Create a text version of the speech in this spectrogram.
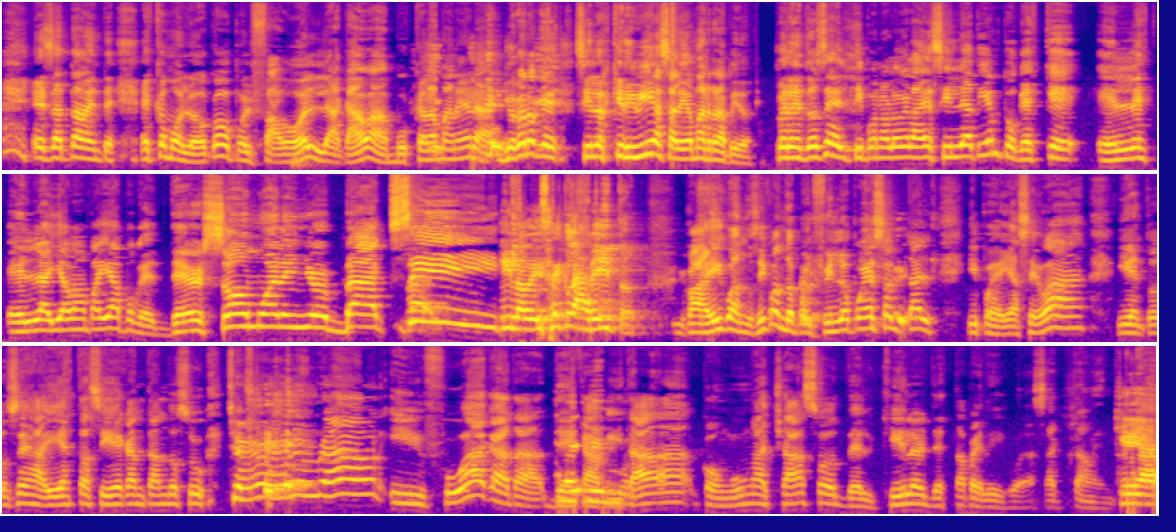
Exactamente. Es como loco, por favor, acaba, busca la manera. Yo creo que si lo escribía salía más rápido. Pero entonces el tipo no logra decirle a tiempo que es que él, él la llama para allá porque there's someone in your backseat. Y lo dice clarito. Ahí cuando sí, cuando por fin lo puede soltar. Y pues ella se va y entonces ahí está sigue cantando su Turn Around y fuácata decapitada con un hachazo del killer de esta película, exactamente. Que a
